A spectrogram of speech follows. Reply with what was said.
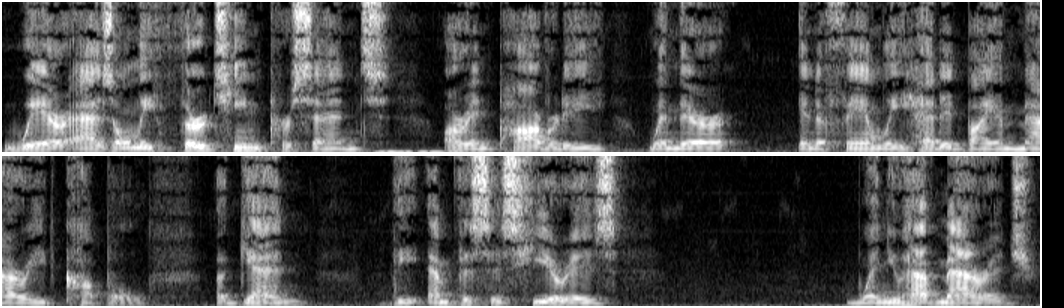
whereas only 13% are in poverty when they're in a family headed by a married couple. Again, the emphasis here is when you have marriage,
